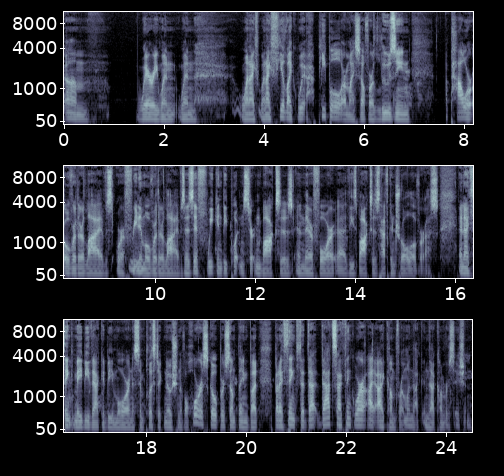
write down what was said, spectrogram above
um, wary when when when I when I feel like we, people or myself are losing a power over their lives or a freedom mm. over their lives, as if we can be put in certain boxes and therefore uh, these boxes have control over us. And I think maybe that could be more in a simplistic notion of a horoscope or something. But but I think that, that that's I think where I, I come from in that in that conversation.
